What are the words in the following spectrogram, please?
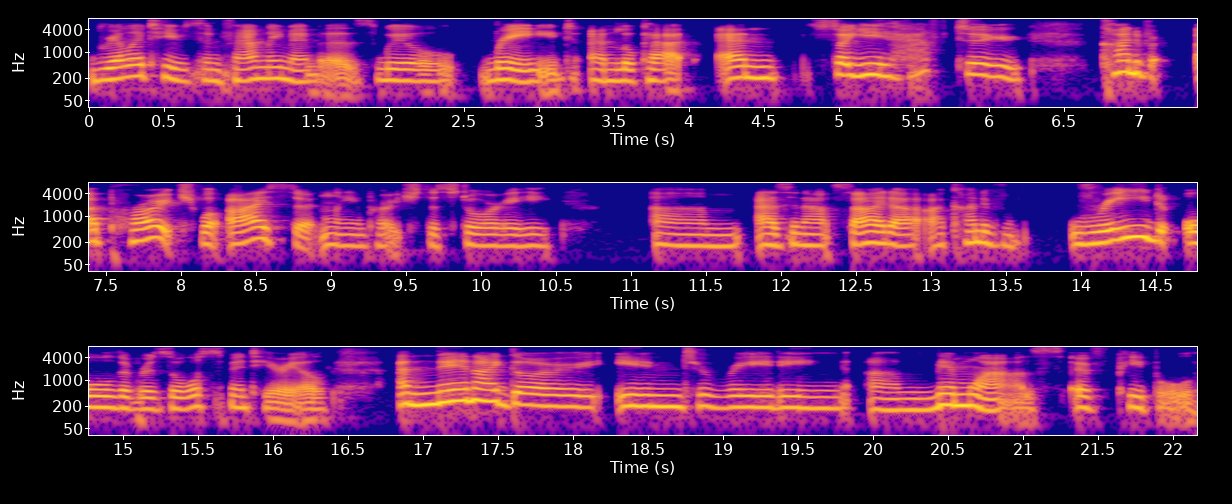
relatives and family members will read and look at. And so you have to kind of approach well i certainly approach the story um, as an outsider. I kind of read all the resource material and then I go into reading um, memoirs of people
